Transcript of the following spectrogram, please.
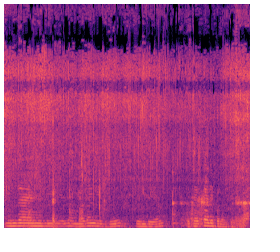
வெங்காயம் எல்லாம் வதங்கிடுது வெந்தயம் இப்போ தக்காளி பழம் போடுறேன்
